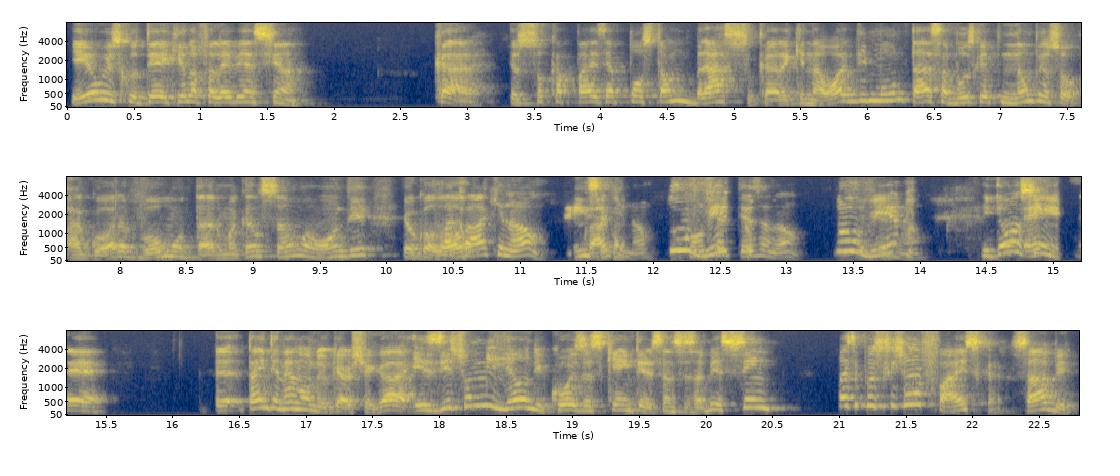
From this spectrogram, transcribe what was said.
Eu escutei aquilo, eu falei bem assim, ó, cara, eu sou capaz de apostar um braço, cara, que na hora de montar essa música, ele não pensou, agora vou montar uma canção onde eu coloco... claro que não, claro que não, Duvido. com certeza não. Duvido. Então, assim, é. É, tá entendendo onde eu quero chegar? Existe um milhão de coisas que é interessante você saber? Sim. Mas depois você já faz, cara, sabe?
